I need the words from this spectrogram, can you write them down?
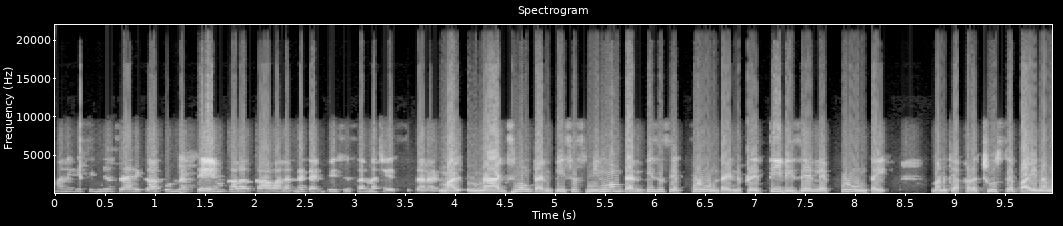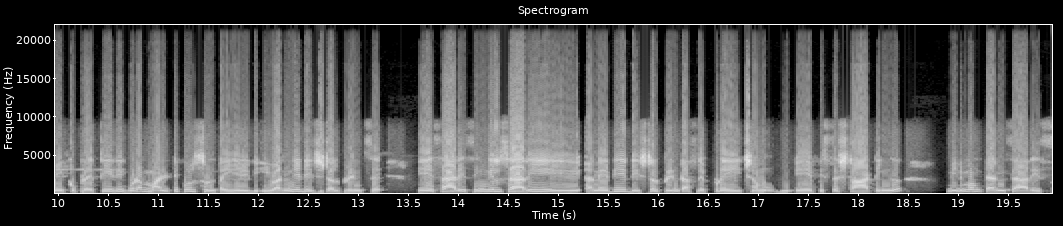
మనకి సింగిల్ శారీ కాకుండా సేమ్ కలర్ కావాలన్నా టెన్ పీసెస్ అన్నా చేస్తారండి. Maximum ten pieces minimum ten pieces ఎప్పుడు ఉంటాయండి. ప్రతి డిజైన్లో ఎప్పుడు ఉంటాయి. మనకి అక్కడ చూస్తే పైన మీకు ప్రతిదీ కూడా మల్టిపుల్స్ ఉంటాయి. ఇవి- ఇవన్నీ డిజిటల్ ప్రింట్స్ ఏ. శారీ సింగిల్ శారీ అనేది డిజిటల్ ప్రింట్ అసలు ఎప్పుడు వేయించము. వేపిస్తే starting minimum ten saris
